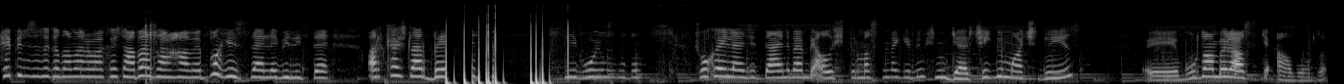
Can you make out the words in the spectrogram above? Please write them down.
Hepinize kadar merhaba arkadaşlar ben Serhan ve bugün sizlerle birlikte arkadaşlar ben diye bir oyun buldum. Çok eğlenceli. Yani ben bir alıştırmasına girdim. Şimdi gerçek bir maçtayız. Ee, buradan böyle asker... Aa bu arada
